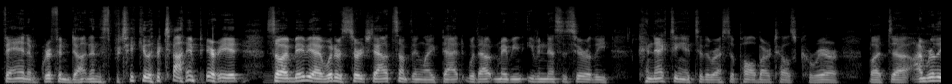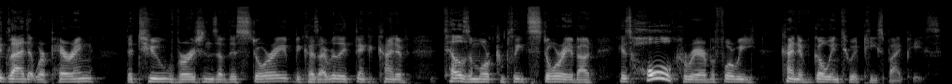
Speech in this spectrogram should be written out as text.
fan of Griffin Dunne in this particular time period, so I, maybe I would have searched out something like that without maybe even necessarily connecting it to the rest of Paul Bartel's career. But uh, I'm really glad that we're pairing the two versions of this story because I really think it kind of tells a more complete story about his whole career before we kind of go into it piece by piece.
